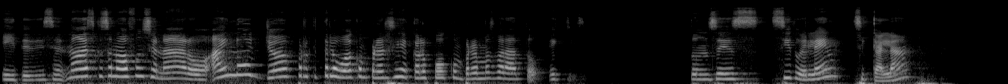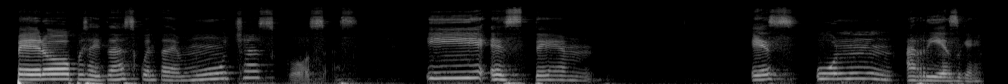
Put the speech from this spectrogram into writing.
y te dicen, no, es que eso no va a funcionar, o, ay, no, yo, ¿por qué te lo voy a comprar si acá lo puedo comprar más barato? X. Entonces, sí duele, sí cala, pero pues ahí te das cuenta de muchas cosas. Y este es un arriesgue.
